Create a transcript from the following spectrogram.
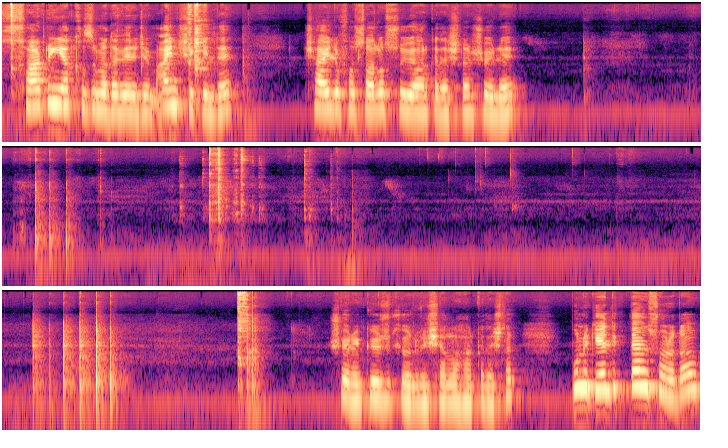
sardunya kızıma da vereceğim. Aynı şekilde çaylı fosalı suyu arkadaşlar şöyle. Şöyle gözüküyordur inşallah arkadaşlar. Bunu geldikten sonra da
